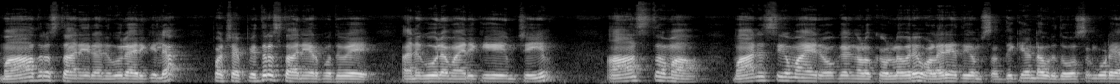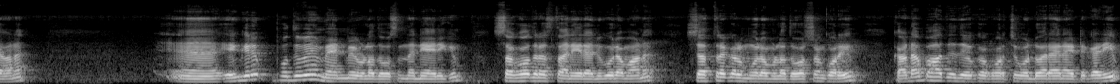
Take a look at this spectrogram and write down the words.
മാതൃസ്ഥാനീയർ അനുകൂലമായിരിക്കില്ല പക്ഷേ പിതൃസ്ഥാനീയർ പൊതുവെ അനുകൂലമായിരിക്കുകയും ചെയ്യും. ആസ്തമ മാനസികമായ രോഗങ്ങളൊക്കെ ഉള്ളവർ വളരെയധികം ശ്രദ്ധിക്കേണ്ട ഒരു ദിവസം കൂടെയാണ്. എങ്കിലും പൊതുവെ മേന്മയുള്ള ദിവസം തന്നെയായിരിക്കും. സഹോദര സ്ഥാനീയർ അനുകൂലമാണ്. ശത്രുക്കൾ മൂലമുള്ള ദോഷം കുറയും. കടബാധ്യതയൊക്കെ കുറച്ച് കൊണ്ടുവരാനായിട്ട് കഴിയും.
